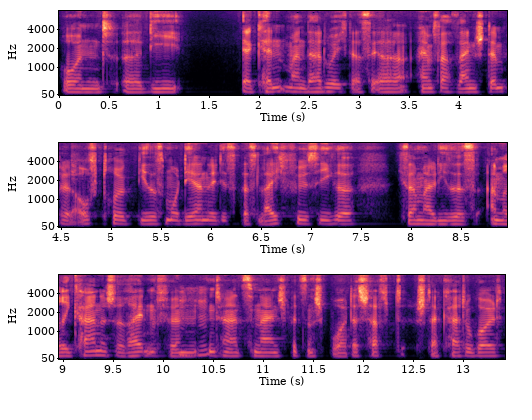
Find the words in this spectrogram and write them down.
und äh, die erkennt man dadurch, dass er einfach seinen Stempel aufdrückt, dieses moderne, dieses, das leichtfüßige, ich sag mal, dieses amerikanische Reiten für einen internationalen Spitzensport. Das schafft Staccato Gold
